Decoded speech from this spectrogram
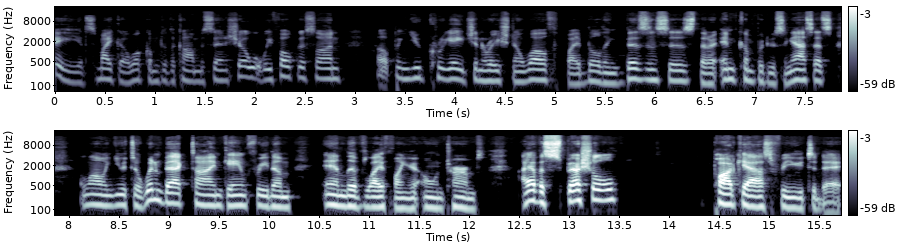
Hey, it's Micah. Welcome to the Common Cents Show, where we focus on helping you create generational wealth by building businesses that are income producing assets, allowing you to win back time, gain freedom, and live life on your own terms. I have a special podcast for you today.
